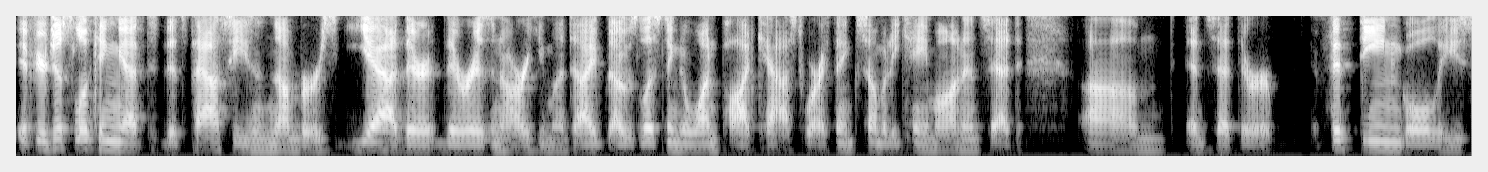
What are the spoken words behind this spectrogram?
If you're just looking at this past season numbers, yeah, there there is an argument. I, I was listening to one podcast where I think somebody came on and said um, and said there are 15 goalies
